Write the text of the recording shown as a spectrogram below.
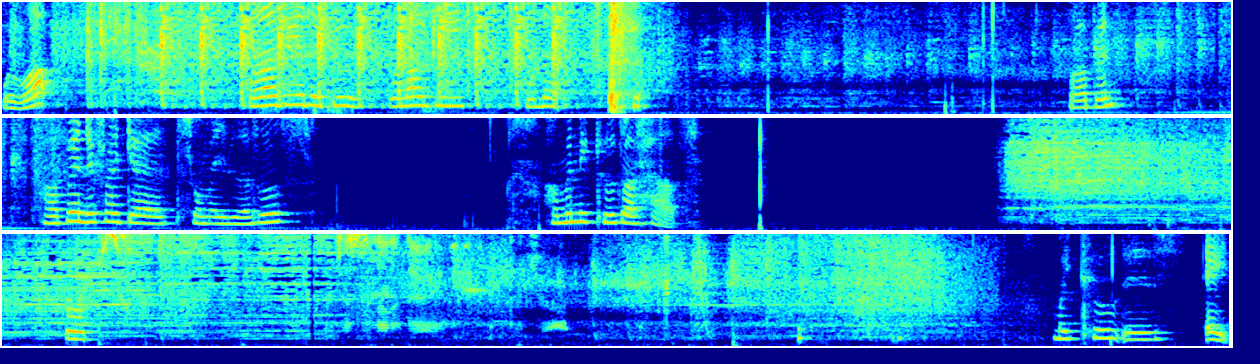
wait what? Will I be able to do will I be will I what happen? What happen if I get so many levels? How many kills I have? Oops. My kill is eight.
